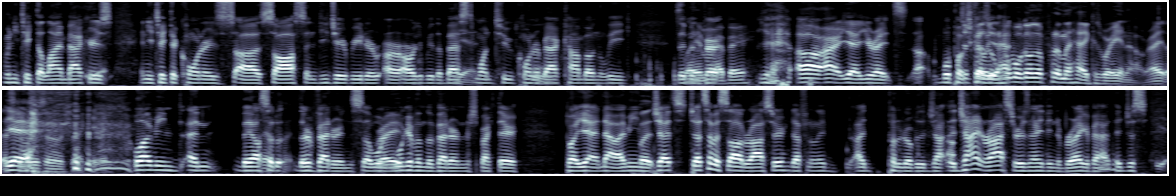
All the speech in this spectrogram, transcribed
when you take the linebackers and you take the corners, uh, Sauce and DJ Reed are, are arguably the best Yeah. one-two cornerback combo in the league. They've Slay been very, Bradberry. yeah. Uh, all right, yeah, you're right. Uh, we'll put Just Philly we're, ahead. we're going to put them ahead because we're eight now, right? That's Yeah. the reason we're like, hey, Well, I mean, and they also they're veterans, so we'll, Right. we'll give them the veteran respect there. But yeah, no, I mean, But- Jets Jets have a solid roster. Definitely, I'd put it over the Giant. The Giant roster isn't anything to brag about. They just Yeah.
